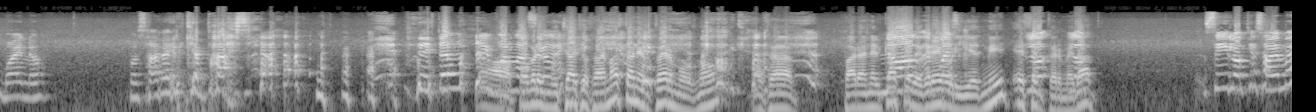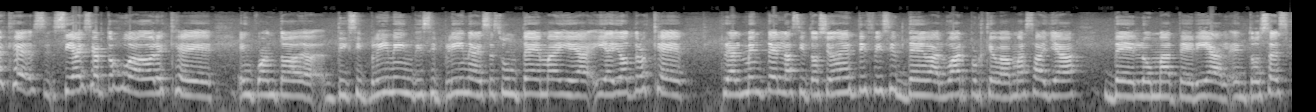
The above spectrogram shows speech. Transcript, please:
Bueno, pues a ver qué pasa. Necesita mucha información. Pobres muchachos, además están enfermos, ¿no? O sea, para en el caso de Gregory pues, y Smith es enfermedad. sí, lo que sabemos es que sí hay ciertos jugadores que en cuanto a disciplina e indisciplina, ese es un tema, y, y hay otros que realmente la situación es difícil de evaluar porque va más allá de lo material. Entonces,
